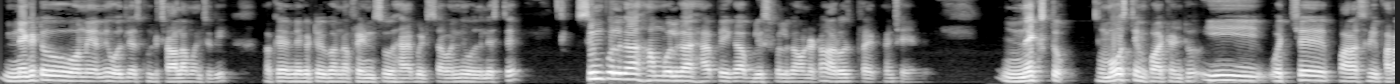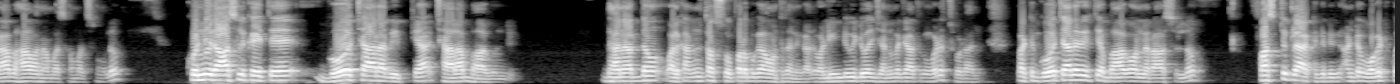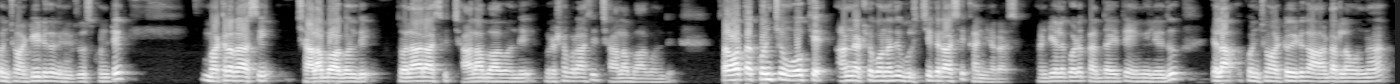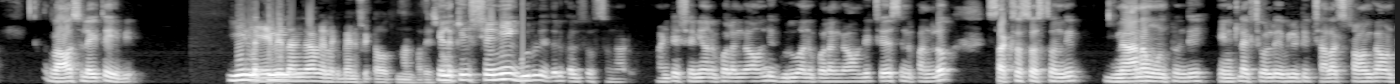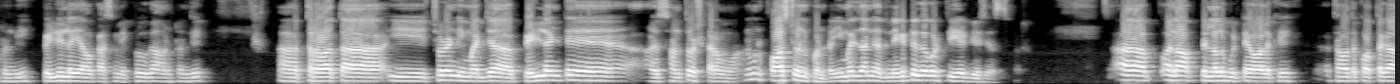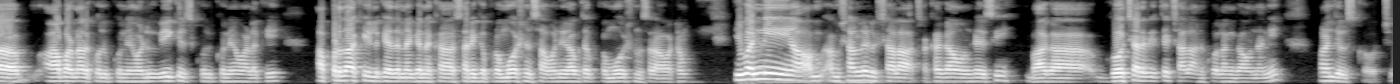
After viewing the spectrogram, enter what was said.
నెగటివ్ ఉన్నాయన్నీ వదిలేసుకుంటే చాలా మంచిది. ఓకే నెగటివ్గా ఉన్న ఫ్రెండ్స్ హ్యాబిట్స్ అవన్నీ వదిలేస్తే సింపుల్గా హంబుల్గా హ్యాపీగా బ్లిస్ఫుల్గా ఉండటం ఆ రోజు ప్రయత్నం చేయండి. నెక్స్ట్ మోస్ట్ ఇంపార్టెంట్ ఈ వచ్చే ప- శ్రీ పరాభావ నామ సంవత్సరంలో కొన్ని రాసులకైతే గోచార రీత్యా చాలా బాగుంది. దాని అర్థం వాళ్ళకి అంత సూపర్బ్గా ఉంటుందని కాదు. వాళ్ళ ఇండివిజువల్ జన్మజాతకం కూడా చూడాలి. బట్ గోచార రీత్యా బాగా ఉన్న రాసుల్లో ఫస్ట్ క్లాటగిరీ అంటే ఒకటి కొంచెం అటు ఇటుగా నేను చూసుకుంటే మకర రాశి చాలా బాగుంది. తులారాశి చాలా బాగుంది. వృషభ రాశి చాలా బాగుంది. తర్వాత కొంచెం ఓకే అన్నట్లుగా ఉన్నది వృశ్చిక రాశి కన్యా రాశి. అంటే కూడా పెద్ద అయితే ఏమీ లేదు. ఇలా కొంచెం అటు ఇటుగా ఆర్డర్లో ఉన్న రాసులు అయితే ఇవి వీళ్ళకి విధంగా వీళ్ళకి బెనిఫిట్ అవుతుంది వీళ్ళకి శని గురులు ఇద్దరు కలిసి వస్తున్నారు. అంటే శని అనుకూలంగా ఉంది గురువు అనుకూలంగా ఉంది. చేసిన పనిలో సక్సెస్ వస్తుంది జ్ఞానం ఉంటుంది ఇంటలెక్చువల్ ఎబిలిటీ చాలా స్ట్రాంగ్గా ఉంటుంది పెళ్ళిళ్ళు అయ్యే అవకాశం ఎక్కువగా ఉంటుంది. తర్వాత ఈ చూడండి ఈ మధ్య పెళ్ళి అంటే అది సంతోషకరం అని మనం పాజిటివ్ అనుకుంటాం. ఈ మధ్య దాన్ని అది నెగిటివ్గా కూడా క్రియేట్ చేసేస్తారు అలా పిల్లలు పుట్టే వాళ్ళకి తర్వాత కొత్తగా ఆభరణాలు కొనుక్కునే వాళ్ళు వెహికల్స్ కొనుక్కునే వాళ్ళకి అప్పటిదాకా వీళ్ళకి ఏదైనా గనక సరిగ్గా ప్రమోషన్స్ అవన్నీ లేకపోతే ప్రమోషన్స్ రావటం ఇవన్నీ అం- అంశాల్లో వీళ్ళకి చాలా చక్కగా ఉండేసి బాగా గోచార రీత్యా చాలా అనుకూలంగా ఉందని మనం తెలుసుకోవచ్చు.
